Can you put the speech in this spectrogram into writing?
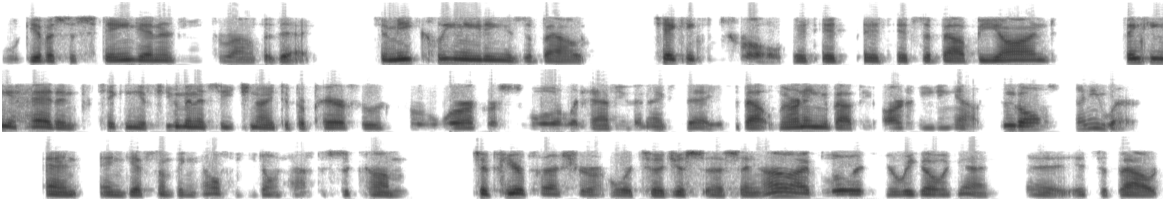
will give us sustained energy throughout the day. To me, clean eating is about taking control. It, it, it, it's about beyond thinking ahead and taking a few minutes each night to prepare food for work or school or what have you the next day. It's about learning about the art of eating out. You can go almost anywhere and and get something healthy. You don't have to succumb to peer pressure or to just uh, saying, "Oh, I blew it. Here we go again." Uh, it's about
